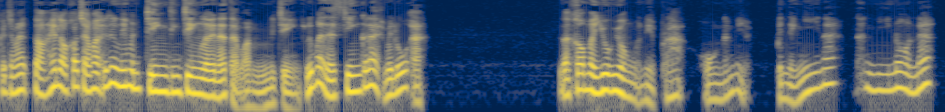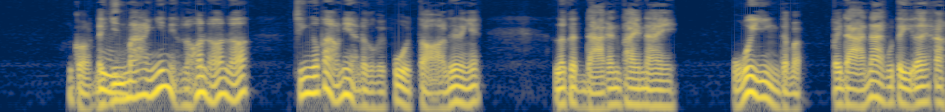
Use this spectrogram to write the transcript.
ก็จะไม่ต่อให้เราเข้าใจว่าเรื่องนี้มันจริงจริง ๆ เลยนะ แต่ว่ามันไม่จริง หรือมันอาจะจริงก็ได้ไม่รู้อะ แล้วเขามายุยงว่าเนี่ยพระองค์นั้นเนี่ย เป็นอย่างนี้นะนั่นนี่โน่นนะก็ได้ยินมาอย่างนี้เนี่ยเหรอเหรอเหรอจริงหรือเปล่าเนี่ย เราก็ไปพูดต่อเรื่องอย่างเงี้ย แล้วก็ด่ากันภายในโอ้ยยิ่งแต่แบบไปด่าหน้ากุฏิเลยอะ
